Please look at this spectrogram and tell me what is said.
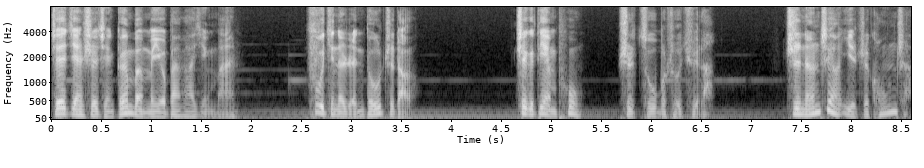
这件事情根本没有办法隐瞒，附近的人都知道了，这个店铺是租不出去了，只能这样一直空着，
